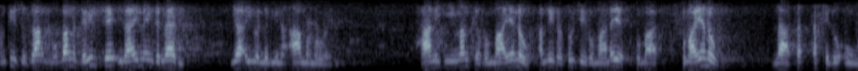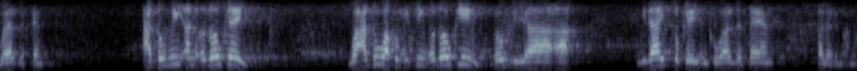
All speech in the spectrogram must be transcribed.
intis islaamkabana daliil she ilahay ma inka naadi ya ayuha aladina aamanuu hani imanka rumaayanow ali rasul shay rumaanay ruma rumaayanow laa tattakidu un weel dhiten caduwi an odowkey wacaduwakum isin odowkin awliyaa widaay sokey inka weel dhiten aleri mana.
